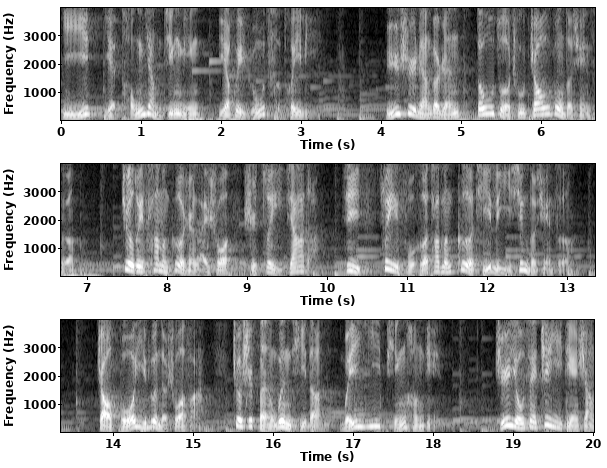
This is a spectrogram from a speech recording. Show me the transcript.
乙也同样精明，也会如此推理。于是两个人都做出招供的选择，这对他们个人来说是最佳的，即最符合他们个体理性的选择。照博弈论的说法。这是本问题的唯一平衡点，只有在这一点上，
